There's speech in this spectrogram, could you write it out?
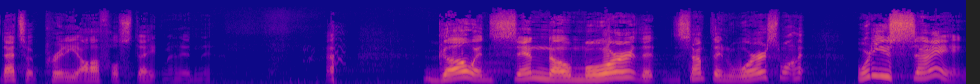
that's a pretty awful statement, isn't it? go and sin no more, that something worse won't. What are you saying?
